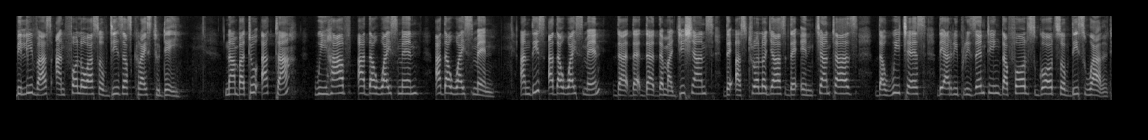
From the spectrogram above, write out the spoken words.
believers and followers of Jesus Christ today. Number two actor, we have other wise men, other wise men. And these other wise men, the, the, the, the magicians, the astrologers, the enchanters, the witches, they are representing the false gods of this world.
